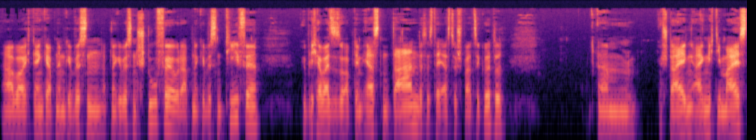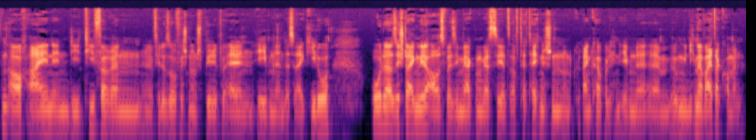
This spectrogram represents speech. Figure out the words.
Aber ich denke, ab einem gewissen, ab einer gewissen Stufe oder ab einer gewissen Tiefe, üblicherweise so ab dem ersten Dan, das ist der erste schwarze Gürtel, ähm, steigen eigentlich die meisten auch ein in die tieferen äh, philosophischen und spirituellen Ebenen des Aikido. Oder sie steigen wieder aus, weil sie merken, dass sie jetzt auf der technischen und rein körperlichen Ebene ähm, irgendwie nicht mehr weiterkommen.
